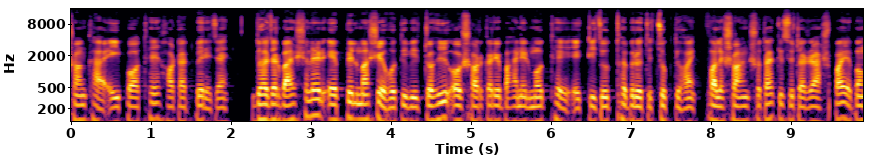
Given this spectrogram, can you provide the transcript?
সংখ্যা এই পথে হঠাৎ বেড়ে যায়। দু হাজার বাইশ সালের এপ্রিল মাসে হতি বিদ্রোহী ও সরকারি বাহিনীর মধ্যে একটি যুদ্ধবিরতি চুক্তি হয়। ফলে সহিংসতা কিছুটা হ্রাস পায় এবং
